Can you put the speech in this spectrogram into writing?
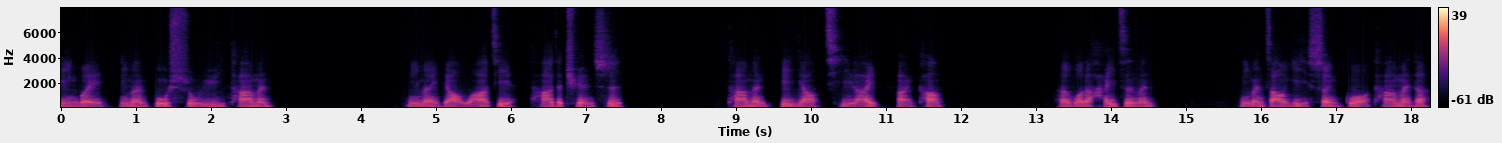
因为你们不属于他们。你们要瓦解他的权势，他们必要起来反抗。而我的孩子们，你们早已胜过他们了。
